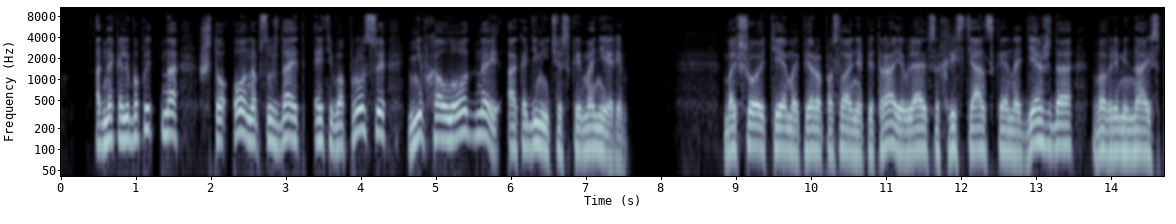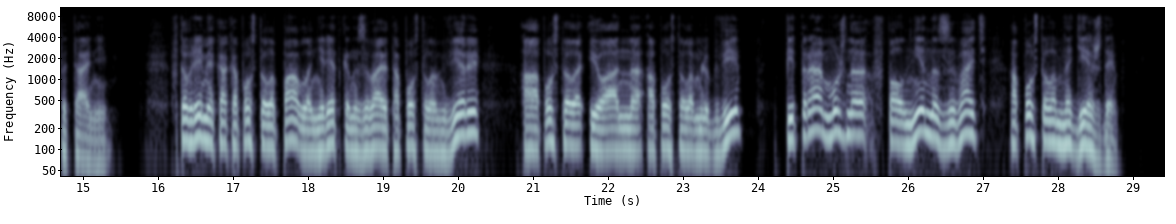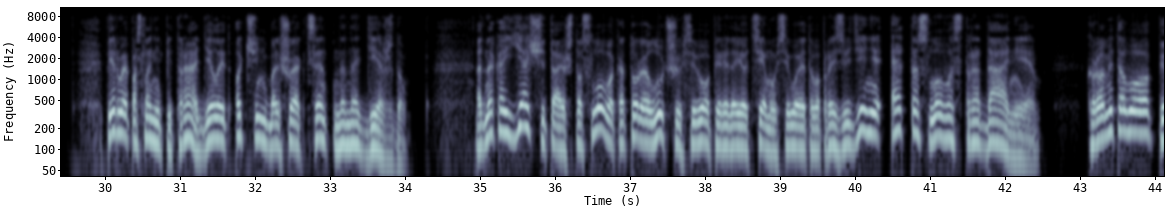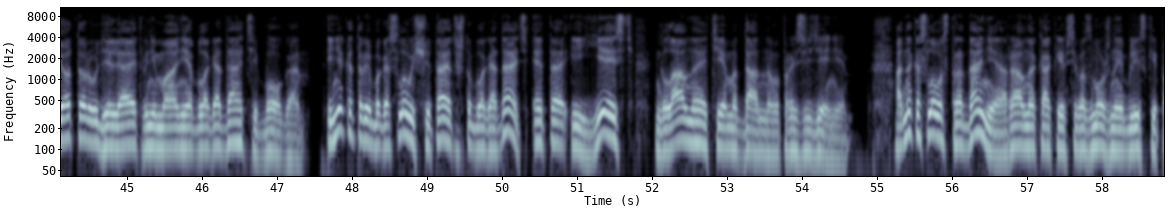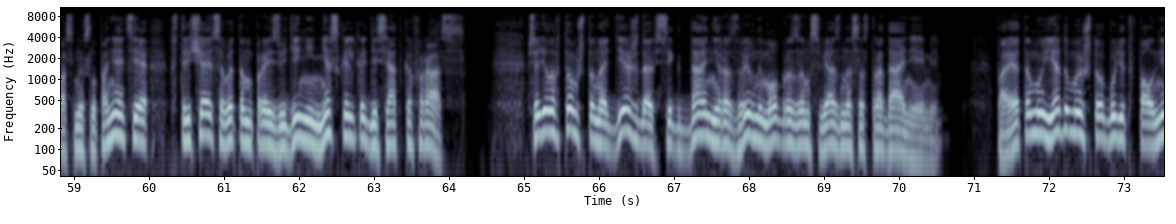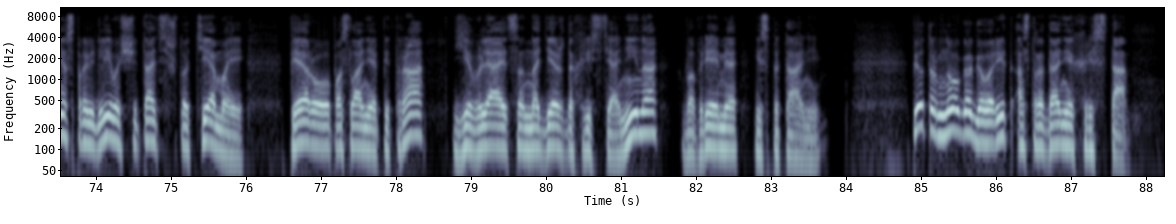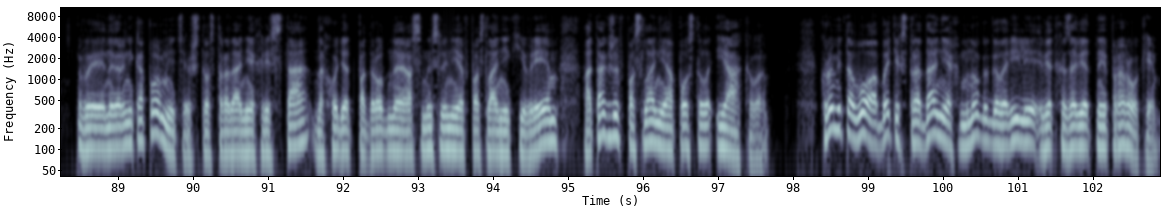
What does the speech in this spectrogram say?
Однако любопытно, что он обсуждает эти вопросы не в холодной академической манере. Большой темой первого послания Петра является христианская надежда во времена испытаний. В то время как апостола Павла нередко называют апостолом веры, а апостола Иоанна апостолом любви, Петра можно вполне называть апостолом надежды. Первое послание Петра делает очень большой акцент на надежду. Однако я считаю, что слово, которое лучше всего передает тему всего этого произведения, это слово «страдание». Кроме того, Петр уделяет внимание благодати Бога. И некоторые богословы считают, что благодать — это и есть главная тема данного произведения. Однако слово «страдание», равно как и всевозможные близкие по смыслу понятия, встречается в этом произведении несколько десятков раз. Все дело в том, что надежда всегда неразрывным образом связана со страданиями. Поэтому я думаю, что будет вполне справедливо считать, что темой — первого послания Петра является надежда христианина во время испытаний. Петр много говорит о страданиях Христа. Вы наверняка помните, что страдания Христа находят подробное осмысление в послании к евреям, а также в послании апостола Иакова. Кроме того, об этих страданиях много говорили ветхозаветные пророки.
